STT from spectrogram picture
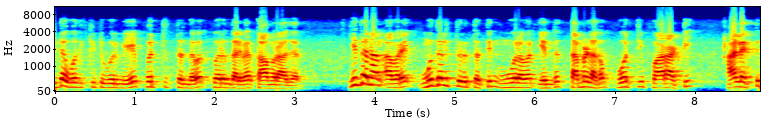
இடஒதுக்கீட்டு உரிமையை பெற்று தந்தவர் பெருந்தலைவர் காமராஜர். இதனால் அவரை முதல் திருத்தத்தின் மூலவர் என்று தமிழகம் போற்றி பாராட்டி அழைத்து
